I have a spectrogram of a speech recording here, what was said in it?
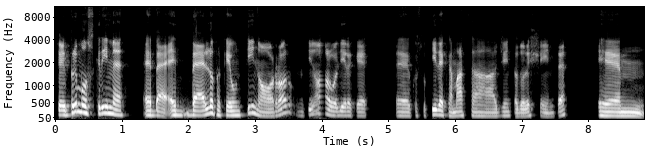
Cioè il primo Scream è be è bello perché è un teen horror, un teen horror vuol dire che, ehm, questo killer che ammazza gente adolescente, ehm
